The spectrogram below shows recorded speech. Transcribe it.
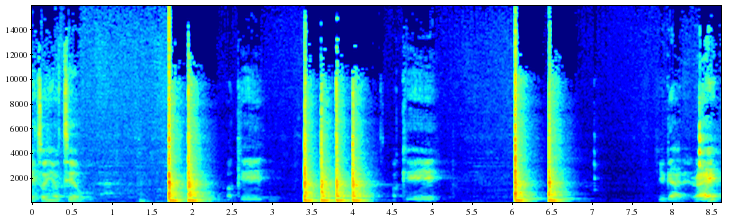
it on your table. Okay. Okay. You got it, right?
